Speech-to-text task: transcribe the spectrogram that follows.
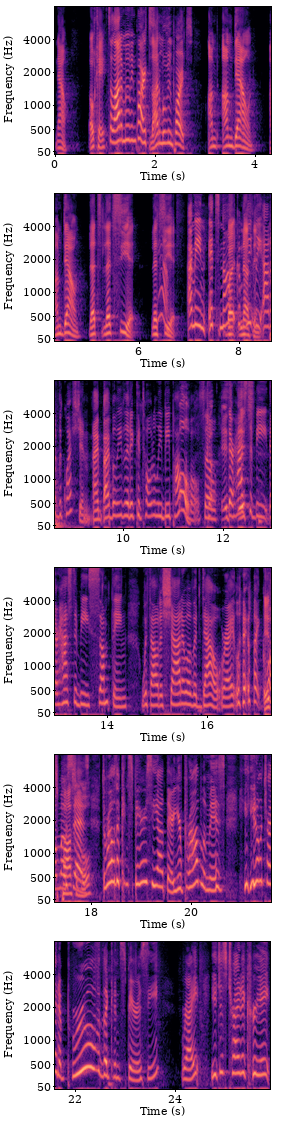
Now, okay, It's a lot of moving parts. a lot of moving parts. I'm I'm down. I'm down. Let's let's see it. Let's Yeah. see it. I mean, it's not But completely nothing. out of the question. I, I believe that it could totally be possible. so it's- there has to be there has to be something without a shadow of a doubt, right? Like like Cuomo says, throw the conspiracy out there. Your problem is you don't try to prove the conspiracy, right? You just try to create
